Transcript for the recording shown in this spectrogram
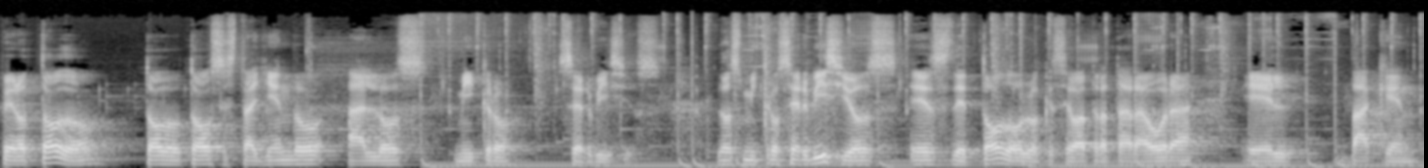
Pero todo, todo, se está yendo a los microservicios. Los microservicios es de todo lo que se va a tratar ahora el backend,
